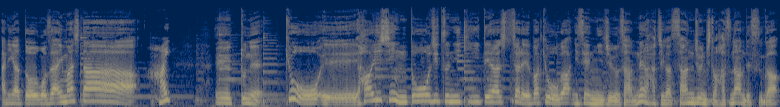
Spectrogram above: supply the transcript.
ありがとうございました。はい。えーっとね、今日、えー、配信当日に聞いてらっしゃれば、今日が2023年8月30日のはずなんですが、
